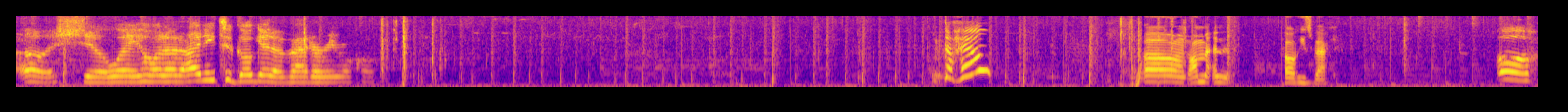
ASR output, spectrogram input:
Oh shit, wait, hold on. I need to go get a battery real quick. What the hell? Um, I'm. In, oh, he's back. Oh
